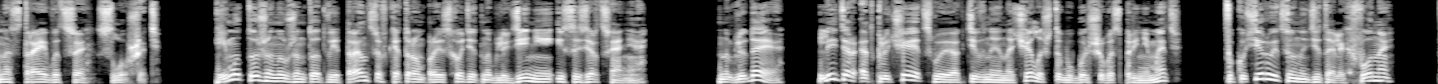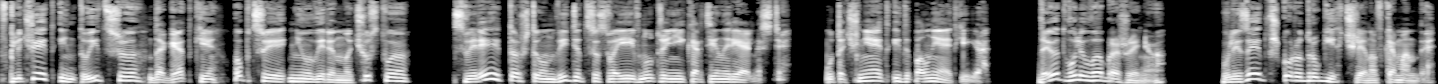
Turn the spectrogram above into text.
настраиваться, слушать. Ему тоже нужен тот вид транса, в котором происходит наблюдение и созерцание. Наблюдая, лидер отключает свое активное начало, чтобы больше воспринимать, фокусируется на деталях фона, включает интуицию, догадки, опции «неуверенно чувствую», сверяет то, что он видит со своей внутренней картиной реальности, уточняет и дополняет ее, дает волю воображению, влезает в шкуру других членов команды,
